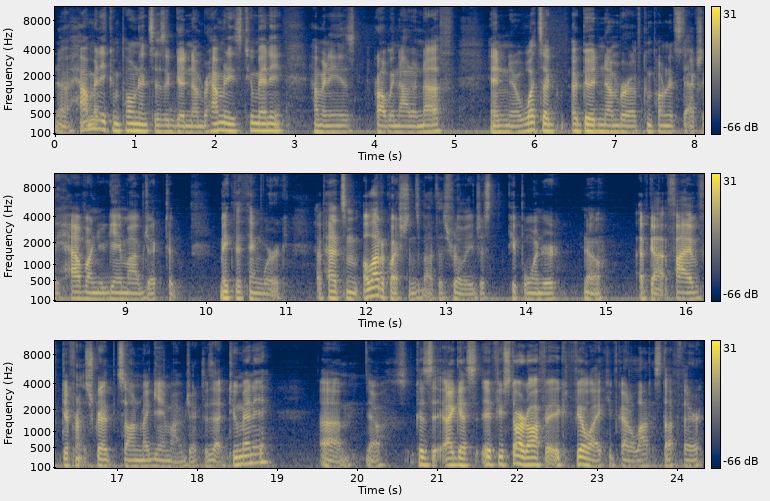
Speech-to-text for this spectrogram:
you know, how many components is a good number, how many is too many, how many is probably not enough, and you know, what's a, a good number of components to actually have on your game object to make the thing work. I've had some a lot of questions about this really, just people wonder, you know, I've got five different scripts on my game object. Is that too many? Um, you know, because I guess if you start off, it, it could feel like you've got a lot of stuff there,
